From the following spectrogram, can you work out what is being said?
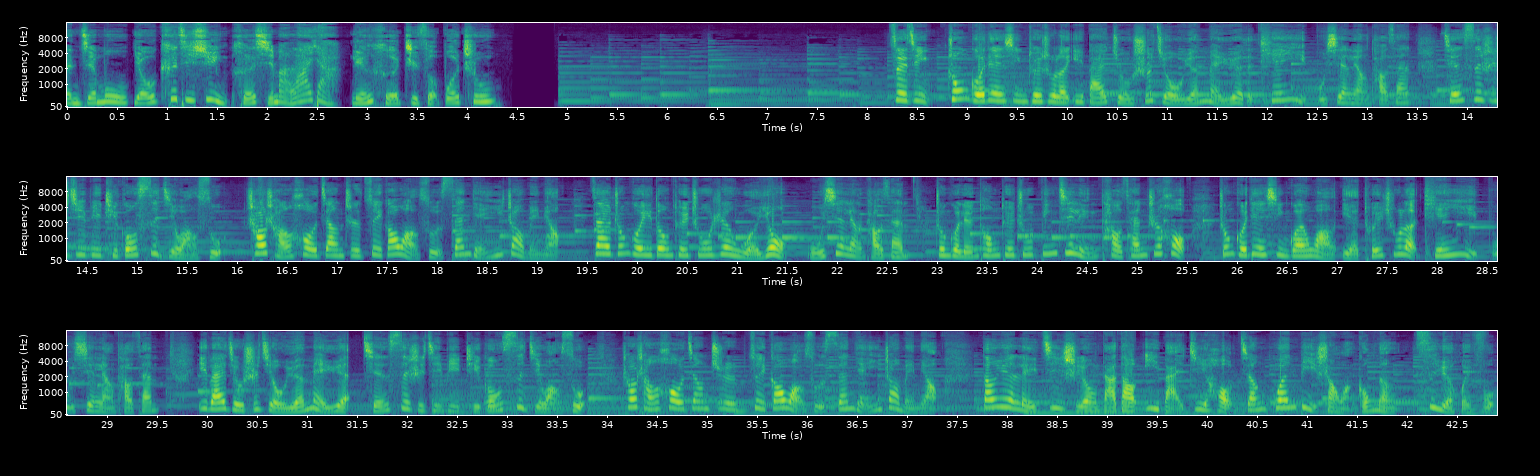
本节目由科技讯和喜马拉雅联合制作播出。最近，中国电信推出了一百九十九元每月的天翼不限量套餐，前四十 GB 提供四 G 网速，超长后降至最高网速三点一兆每秒。在中国移动推出任我用无限量套餐，中国联通推出冰激凌套餐之后，中国电信官网也推出了天翼不限量套餐，一百九十九元每月，前四十 GB 提供四 G 网速，超长后降至最高网速三点一兆每秒。当月累计使用达到一百 G 后，将关闭上网功能，次月恢复。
